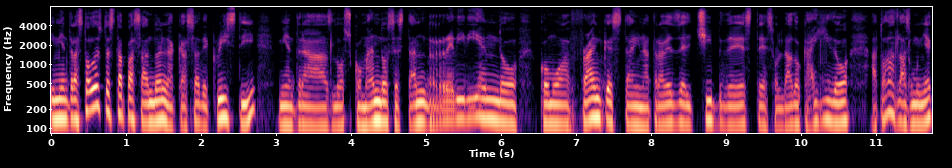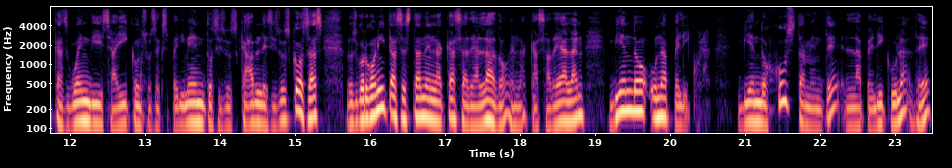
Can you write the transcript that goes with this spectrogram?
Y mientras todo esto está pasando en la casa de Christie, mientras los comandos están reviviendo como a Frankenstein a través del chip de este soldado caído, a todas las muñecas Wendy's ahí con sus experimentos y sus cables y sus cosas, los gorgonitas están en la casa de al lado, en la casa de Alan, viendo una película viendo justamente la película de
